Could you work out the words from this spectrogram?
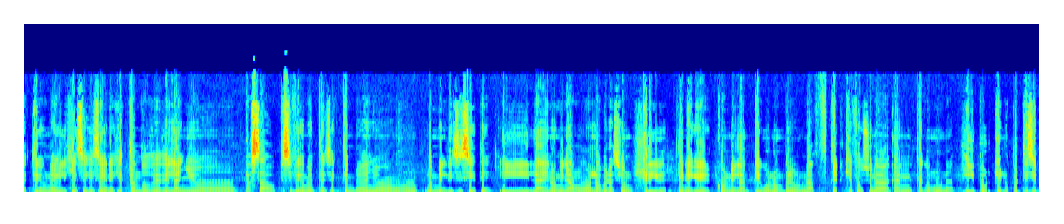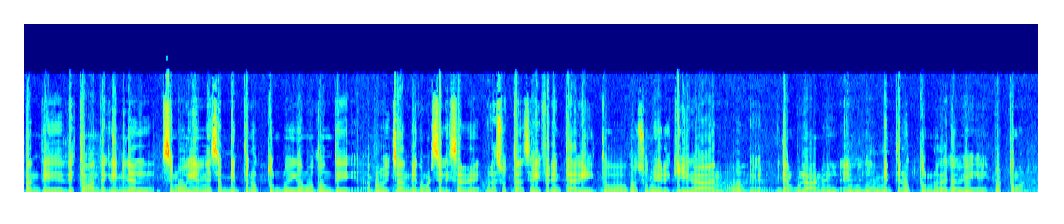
Esta es una diligencia que se viene gestando desde el año pasado, específicamente de septiembre del año 2017, y la denominamos la operación Criver, tiene que ver con el antiguo nombre de un after que funcionaba acá en esta comuna, y porque los participantes de esta banda criminal se movían en ese ambiente nocturno, digamos, donde aprovechaban de comercializar eh, la sustancia a diferentes adictos, consumidores que llegaban o que deambulaban en, en el ambiente nocturno de acá de Puerto Montt.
